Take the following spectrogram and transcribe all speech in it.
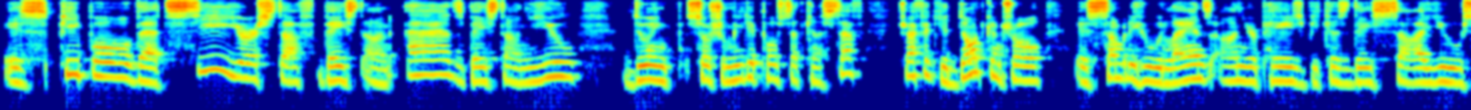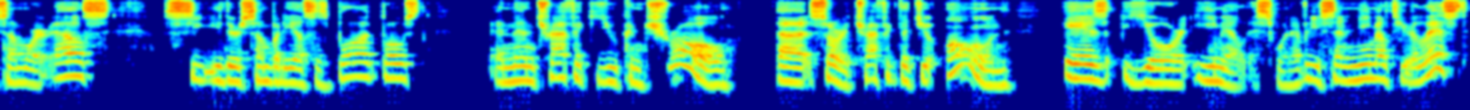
is people that see your stuff based on ads based on you doing social media posts that kind of stuff. Traffic you don't control is somebody who lands on your page because they saw you somewhere else see either somebody else's blog post and then traffic you control uh sorry traffic that you own is your email list. Whenever you send an email to your list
